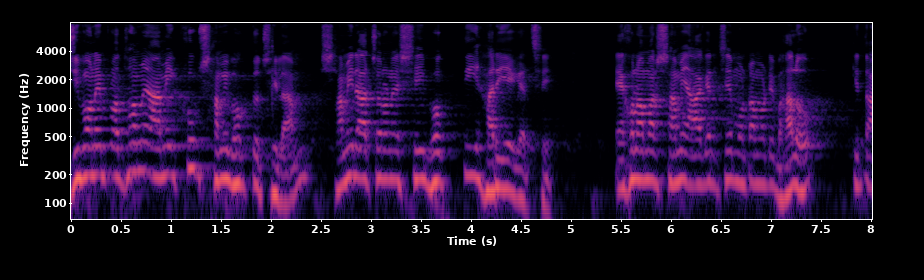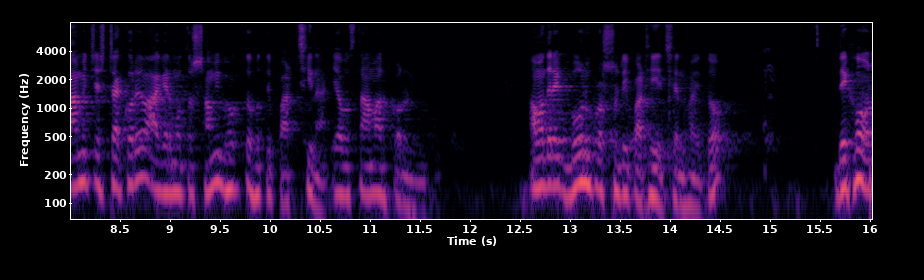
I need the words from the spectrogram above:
জীবনে প্রথমে আমি খুব স্বামী ভক্ত ছিলাম। স্বামীর আচরণের সেই ভক্তি হারিয়ে গেছে। এখন আমার স্বামী আগের চেয়ে মোটামুটি ভালো, কিন্তু আমি চেষ্টা করেও আগের মতো স্বামী ভক্ত হতে পারছি না। এই অবস্থা আমার করণীয় কি? আমাদের এক বোন প্রশ্নটি পাঠিয়েছেন হয়তো। দেখুন,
